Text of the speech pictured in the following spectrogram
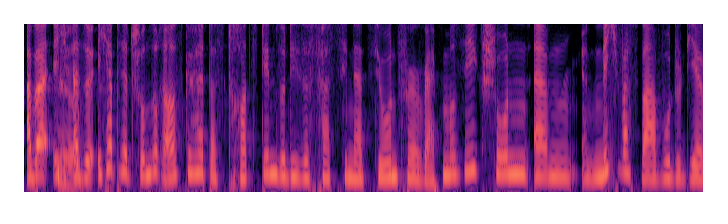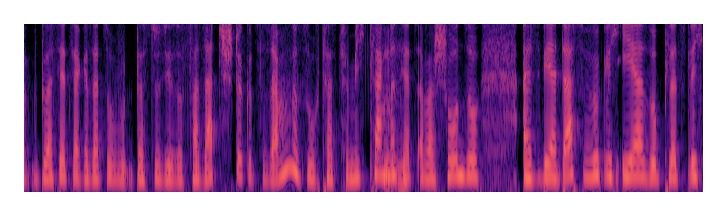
Aber ich, ja. also ich habe es jetzt schon so rausgehört, dass trotzdem so diese Faszination für Rapmusik schon ähm, nicht was war, wo du dir du hast jetzt ja gesagt, so, dass du dir so Versatzstücke zusammengesucht hast. Für mich klang mhm. das jetzt aber schon so, als wäre das wirklich eher so plötzlich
